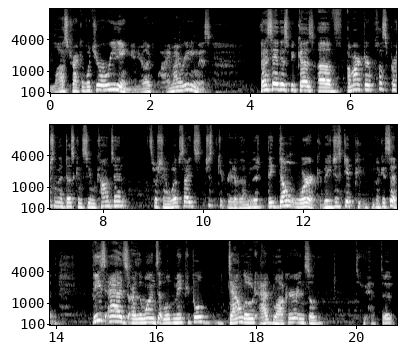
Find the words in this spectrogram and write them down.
lost track of what you were reading and you're like, why am I reading this? And I say this because of a marketer plus a person that does consume content, especially on websites. Just get rid of them. They don't work. They just get, like I said, these ads are the ones that will make people download ad blocker, and so you have to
